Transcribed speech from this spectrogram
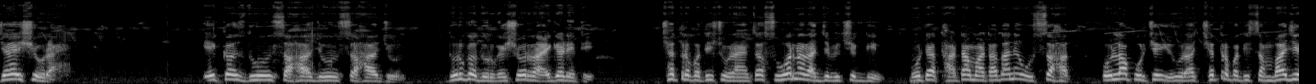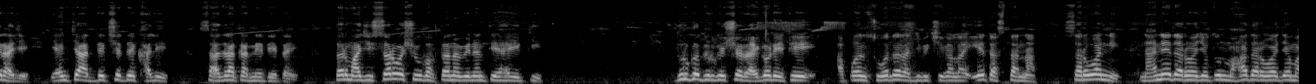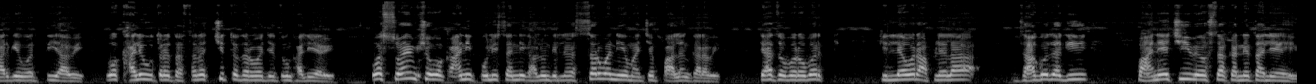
जय शिवराय. एकच जून सहा जून सहा जून. दुर्ग दुर्गेश्वर रायगड येथे छत्रपती शिवरायांचा सुवर्ण राज्याभिषेक दिन. मोठ्या थाटामाटात आणि उत्साहात कोल्हापूरचे युवराज छत्रपती संभाजीराजे यांच्या अध्यक्षतेखाली साजरा करण्यात येत आहे. तर माझी सर्व शिवभक्तांना विनंती आहे की दुर्ग दुर्गेश्वर रायगड येथे आपण सुवर्ण राज्याभिषेकाला येत असताना सर्वांनी नाणे दरवाज्यातून महादरवाजा मार्गेवरती यावे व खाली उतरत असताना चित्त दरवाज्यातून खाली यावे. व स्वयंसेवक आणि पोलिसांनी घालून दिलेल्या सर्व नियमांचे पालन करावे. त्याचबरोबर किल्ल्यावर आपल्याला जागोजागी पाण्याची व्यवस्था करण्यात आली आहे.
